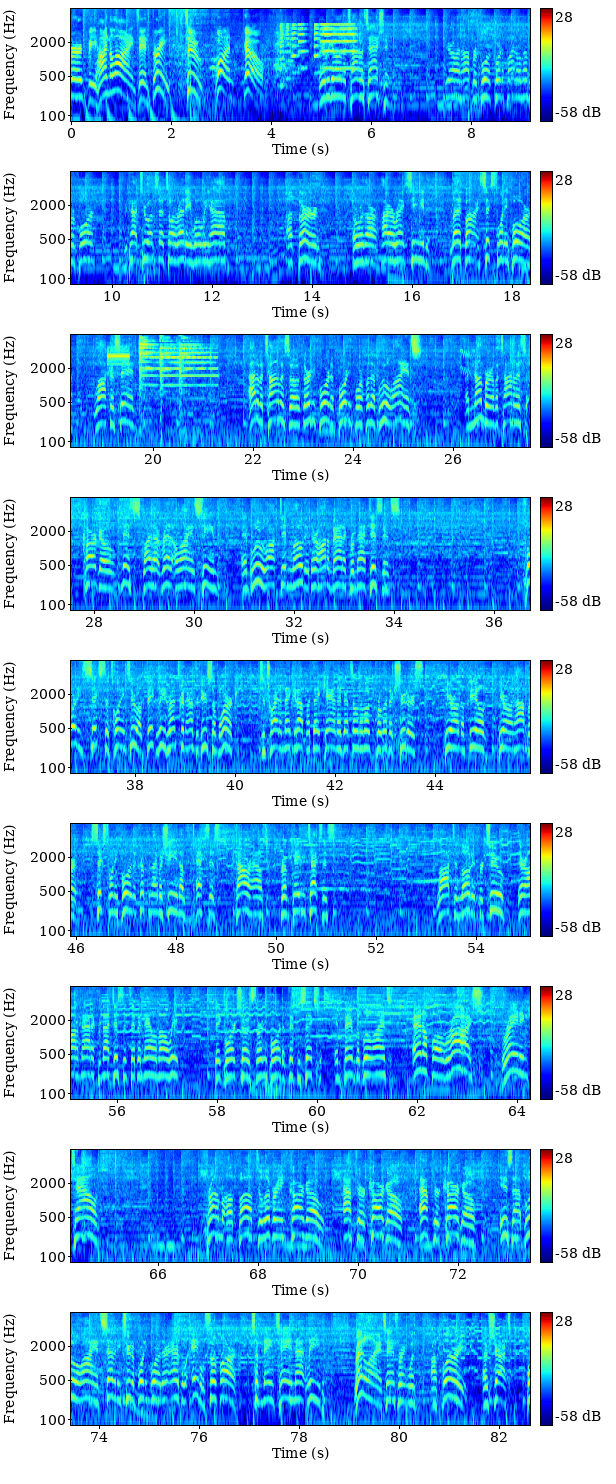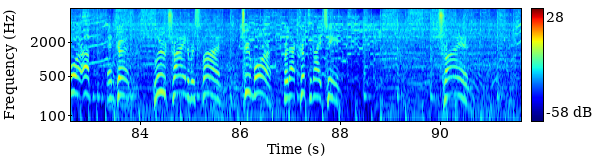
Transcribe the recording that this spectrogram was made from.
Behind the lines in three, two, one, go. Here we go in autonomous action. Here on Hopper 4, quarterfinal number 4. We've had two upsets already. Will we have a third? Or with our higher ranked seed led by 624, lock us in. Out of autonomous though, 34 to 44 for the Blue Alliance. A number of autonomous cargo missed by that Red Alliance team. And Blue locked in loaded. They're automatic from that distance. 46 to 22, a big lead. Red's going to have to do some work to try to make it up, but they can. They've got some of the most prolific shooters here on the field, here on Hopper. 624, the CRyptonite Machine of Texas, powerhouse from Katy, Texas. Locked and loaded for two. They're automatic from that distance. They've been nailing all week. Big board shows 34 to 56 in favor of the Blue Alliance. And a barrage raining down from above, delivering cargo after cargo after cargo. Is that Blue Alliance 72 to 44? They're able, able so far to maintain that lead. Red Alliance answering with a flurry of shots. Four up and good. Blue trying to respond. Two more for that CRyptonite team. Trying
